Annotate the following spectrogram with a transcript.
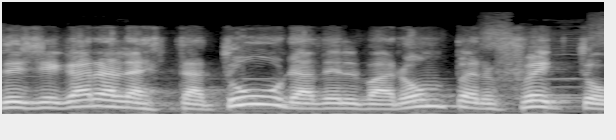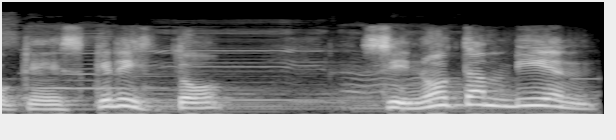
de llegar a la estatura del varón perfecto que es Cristo, sino también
